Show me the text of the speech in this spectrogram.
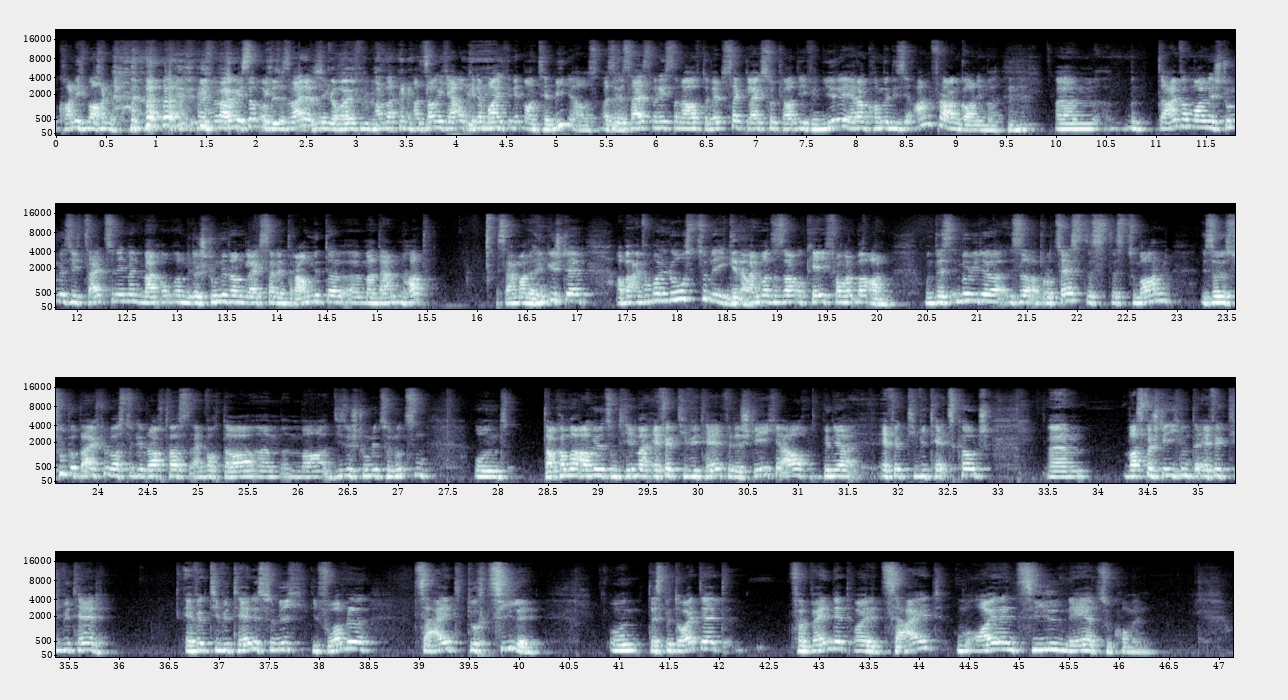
Kann ich machen. die Frage ist, ob mich das weiterbringt. Aber dann sage ich ja, okay, dann mache ich nicht mal einen Termin aus. Also das heißt, wenn ich es dann auf der Website gleich so klar definiere, ja, dann kommen diese Anfragen gar nicht mehr. Mhm. Ähm, und da einfach mal eine Stunde sich Zeit zu nehmen, ob man mit der Stunde dann gleich seinen Traum mit der äh, Mandanten hat, sei mal dahingestellt, aber einfach mal loszulegen. Genau. Einfach zu sagen, okay, ich fange halt mal an. Und das immer wieder ist ein Prozess, das, das zu machen. Ist ein super Beispiel, was du gebracht hast, einfach da ähm, mal diese Stunde zu nutzen und da kommen wir auch wieder zum Thema Effektivität, für das stehe ich ja auch, bin ja Effektivitätscoach. Ähm, was verstehe ich unter Effektivität? Effektivität ist für mich die Formel Zeit durch Ziele. Und das bedeutet, verwendet eure Zeit, um euren Ziel näher zu kommen.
